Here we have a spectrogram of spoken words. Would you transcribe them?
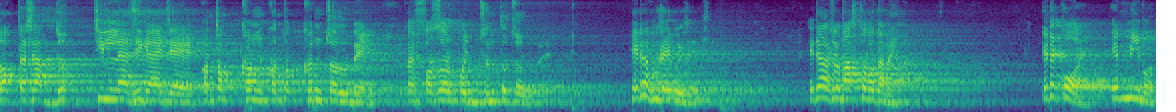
বক্তা সাহেব চিল্লা জিগায় যে কতক্ষণ কতক্ষণ চলবে? কয় ফজর পর্যন্ত চলবে? এটা হুদাই কই এটা আসলে বাস্তবতা নাই। এটা কয়? এমনি বল।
